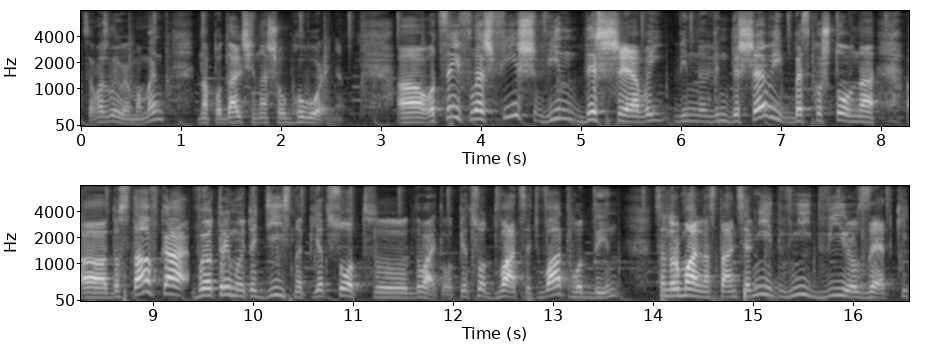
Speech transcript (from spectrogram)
Це важливий момент на подальше наше обговорення. Оцей флешфіш він дешевий. Він, він дешевий, безкоштовна доставка. Ви отримуєте дійсно 500, е, давайте, 520 Вт годин. Це нормальна станція. В ній, в ній дві розетки.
